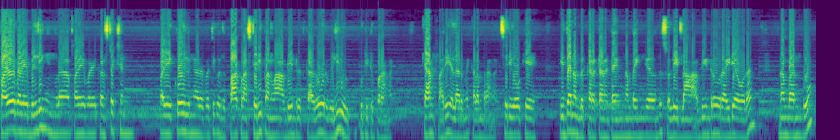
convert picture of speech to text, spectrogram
பழைய பழைய பில்டிங்குங்களா பழைய பழைய கன்ஸ்ட்ரக்ஷன் பழைய கோயிலுங்க அதை பற்றி கொஞ்சம் பார்க்கலாம் ஸ்டடி பண்ணலாம் அப்படின்றதுக்காக ஒரு வெளியூருக்கு கூட்டிகிட்டு போகிறாங்க கேம்ப் மாதிரி எல்லாருமே கிளம்புறாங்க. சரி ஓகே இதுதான் நம்மளுக்கு கரெக்டான டைம் நம்ம இங்கே வந்து சொல்லிடலாம் அப்படின்ற ஒரு ஐடியாவோட நம்ம அன்பும்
